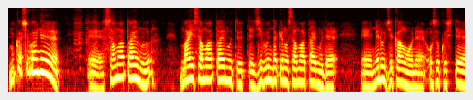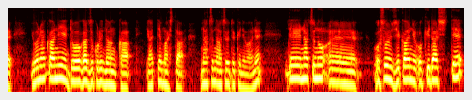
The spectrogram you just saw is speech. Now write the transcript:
昔はね、えー、サマータイムマイサマータイムといって自分だけのサマータイムで、えー、寝る時間をね遅くして夜中に動画作りなんかやってました。夏の暑い時にはね。で夏の、えー、遅い時間に起き出して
